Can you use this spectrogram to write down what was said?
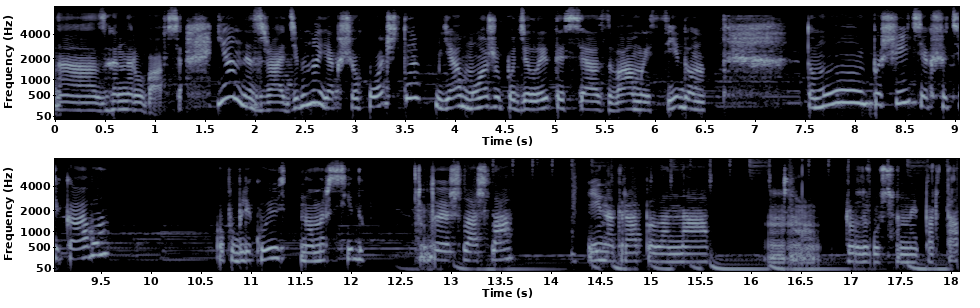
е, згенерувався. Я не зрадівна, якщо хочете, я можу поділитися з вами сідом. Тому пишіть, якщо цікаво, опублікую номер сіду. То я йшла, йшла і натрапила на розрушений портал.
